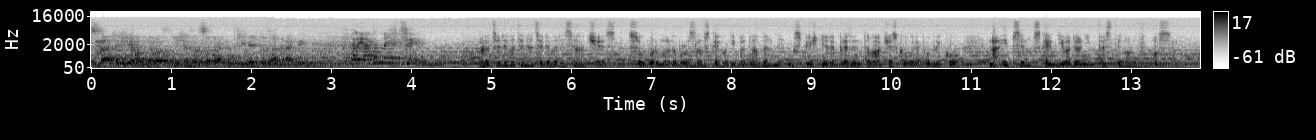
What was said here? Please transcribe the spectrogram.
Skáže, že ho milostí, že za sobou přijdeš do zahrady. Ale já tam nechci. V roce 1996 soubor Mladoboleslavského divadla velmi úspěšně reprezentoval Českou republiku na Ypsilovském divadelním festivalu v Oslu.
